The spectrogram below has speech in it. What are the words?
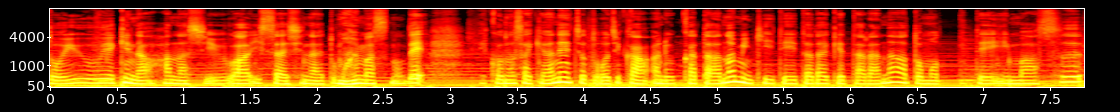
と有益な話は一切しないと思いますのでこの先はねちょっとお時間ある方のみ聞いていただけたらなと思っています。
